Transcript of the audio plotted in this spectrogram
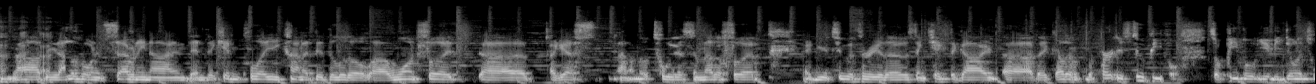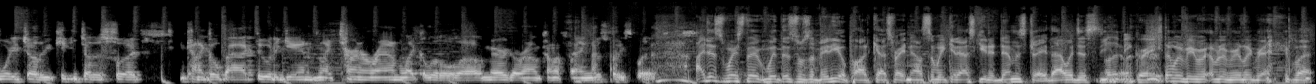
nah, dude, I was born in '79, and, and the kid and play kind of did the little uh, one foot, uh, I guess I don't know, twist, another foot, and you do two or three of those, then kick the guy. Uh, the other, the per- it's two people, so people you'd be doing it toward each other. You kick each other's foot, and kind of go back, do it again, and like turn around like a little uh, merry-go-round kind of thing. It was pretty slick. I just wish that with- this was a video podcast right now so we could ask you to demonstrate. That would just, you Oh, that'd be great. That would be, that would be really great. But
